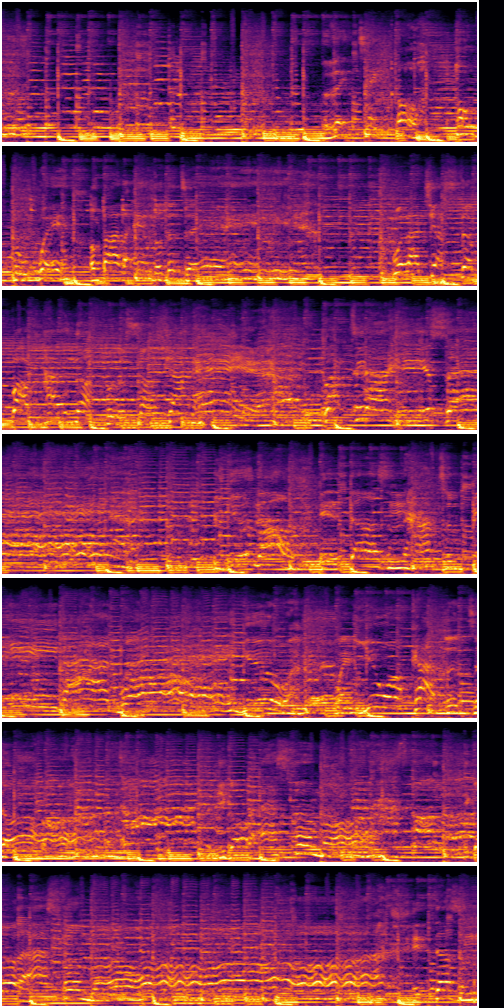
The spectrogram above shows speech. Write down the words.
all hope away by the end of the day. Well, I just about had enough of the sunshine. Hey, what did I hear you say? You know, it doesn't have to be that way. You, when you walk out the door, you gotta ask for more. You gotta ask for more. It doesn't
